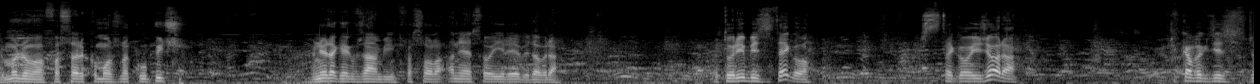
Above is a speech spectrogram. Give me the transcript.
Można fasolkę można kupić. Nie tak jak w Zambii, fasola. A nie, są ryby, dobra. No to ryby z tego. Z tego jeziora. ciekawe gdzie jest.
